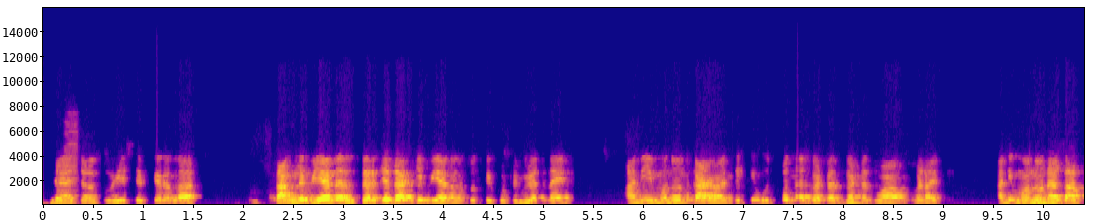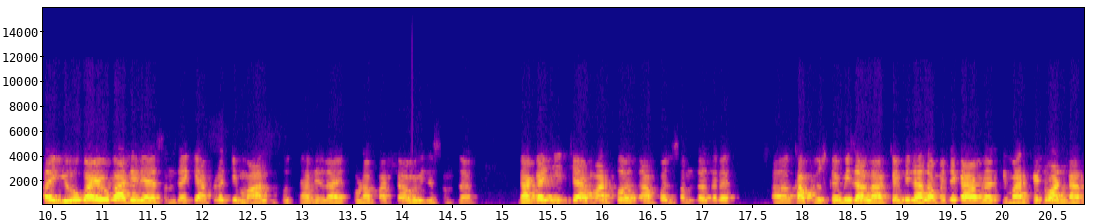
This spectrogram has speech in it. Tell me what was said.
बियाण्याच्या असो हे शेतकऱ्याला चांगले बियाणं दर्जेदार जे बियाणं होतं ते कुठे मिळत नाही. आणि म्हणून काय व्हायचं की उत्पन्न घटत घटत वाढायचं. आणि म्हणूनच आता योगायोग आलेले आहे समजा की आपला जे माल झालेला आहे थोडाफार का होईना समजा. डागाजींच्या मार्फत आपण समजा जर कापूस कमी झाला कमी झाला म्हणजे काय होणार की मार्केट वाढणार.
